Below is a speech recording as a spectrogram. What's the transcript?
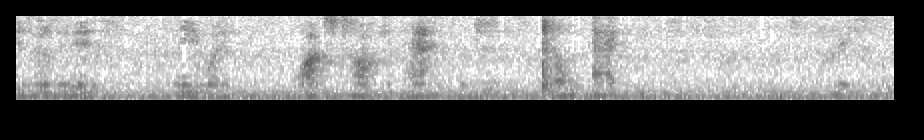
It is what it is. Anyway, watch, talk, and act, but just don't act increase.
